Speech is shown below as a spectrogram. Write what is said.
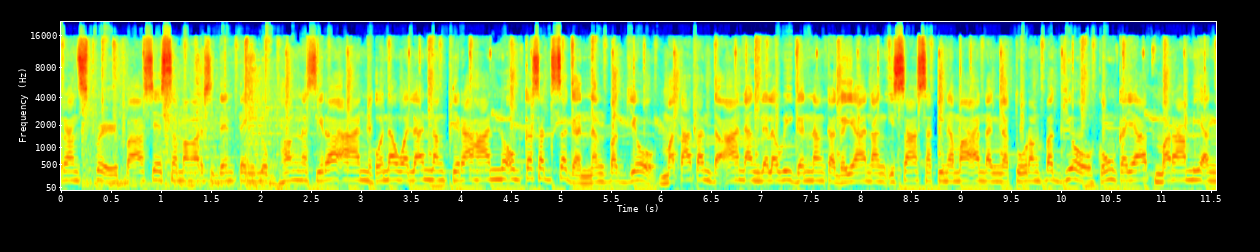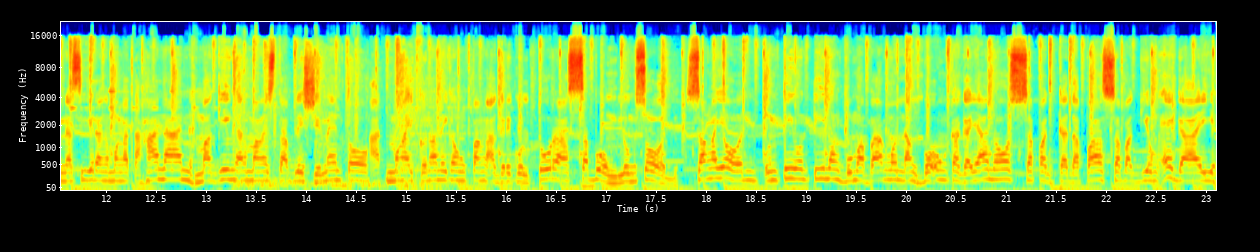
transfer base sa mga residenteng lubhang nasiraan o nawalan ng tirahan noong kasagsagan ng bagyo. Matatandaan ang lalawigan ng Cagayan ang isa sa tinamaan ng naturang bagyo kung kaya't marami ang nasirang mga tahanan maging ang mga establishmento at mga ekonomikong pang-agrikultura sa buong lungsod. Sa ngayon, unti-unti nang bumabangon ang buong Cagayanos sa pagkadapa sa bagyong Egay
